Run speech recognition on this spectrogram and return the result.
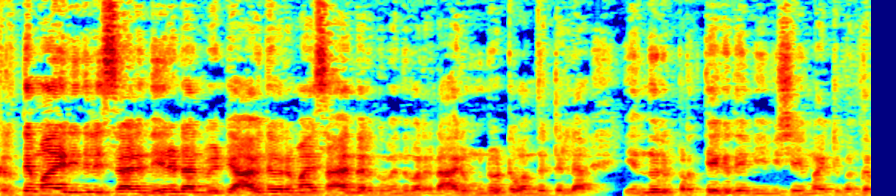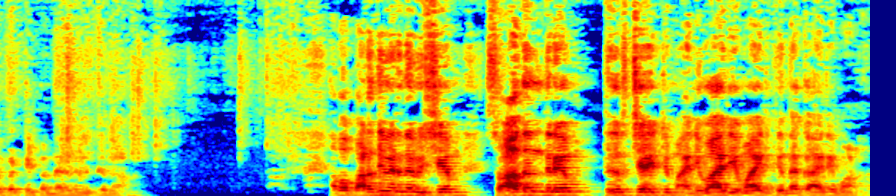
കൃത്യമായ രീതിയിൽ ഇസ്രായേലിനെ നേരിടാൻ വേണ്ടി ആയുധപരമായ സഹായം നൽകും എന്ന് പറഞ്ഞിട്ട് ആരും മുന്നോട്ട് വന്നിട്ടില്ല എന്നൊരു പ്രത്യേകതയും ഈ വിഷയവുമായിട്ട് ബന്ധപ്പെട്ട് ഇപ്പം നിലനിൽക്കുന്നതാണ്. അപ്പോൾ പറഞ്ഞു വരുന്ന വിഷയം സ്വാതന്ത്ര്യം തീർച്ചയായിട്ടും അനിവാര്യമായിരിക്കുന്ന കാര്യമാണ്.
